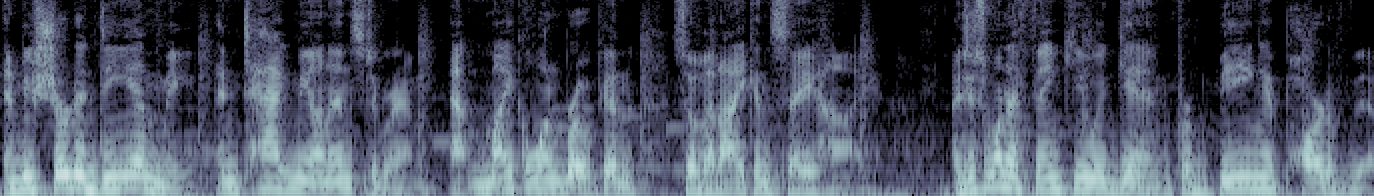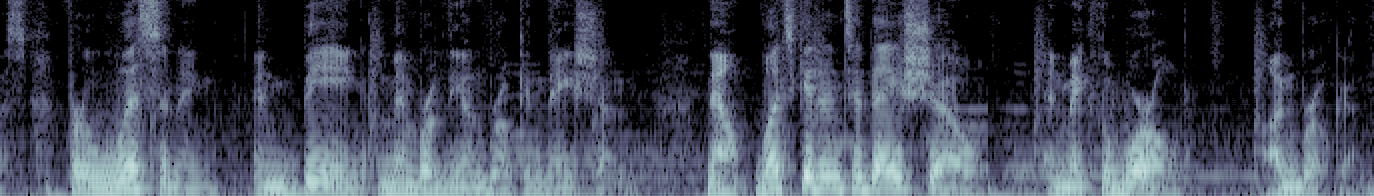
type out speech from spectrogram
And be sure to DM me and tag me on Instagram at Michael Unbroken so that I can say hi. I just want to thank you again for being a part of this, for listening, and being a member of the Unbroken Nation. Now, let's get into today's show and make the world unbroken.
